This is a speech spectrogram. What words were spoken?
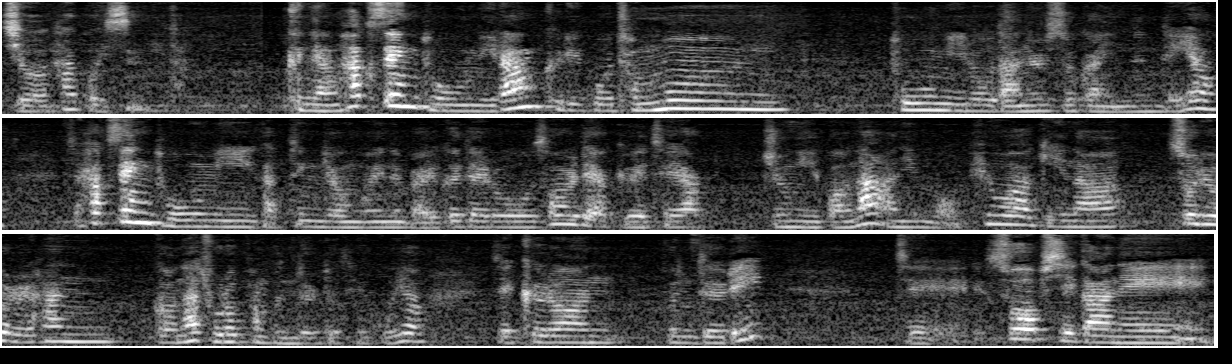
지원하고 있습니다. 그냥 학생 도우미랑 그리고 전문 도우미로 나눌 수가 있는데요. 학생 도우미 같은 경우에는 말 그대로 서울대학교에 재학 중이거나 아니면 뭐 휴학이나 수료를 한거나 졸업한 분들도 되고요. 이제 그런 분들이 이제 수업 시간에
